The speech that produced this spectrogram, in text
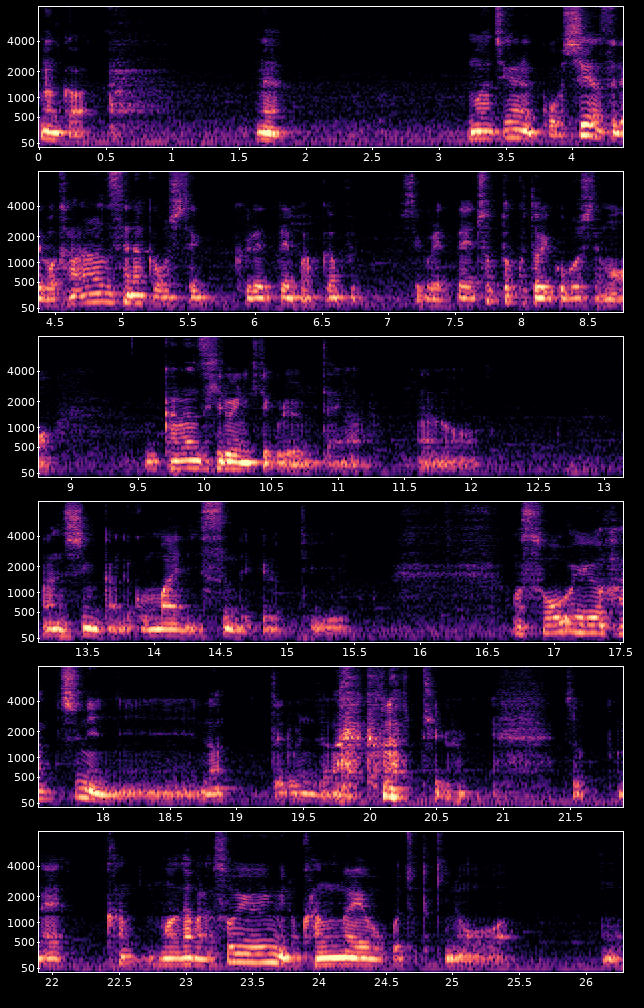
なんか間違いなくこうシェアすれば必ず背中を押してくれてバックアップしてくれてちょっと取りこぼしても必ず拾いに来てくれるみたいなあの安心感でこう前に進んでいけるっていう、まあ、そういう8人になってるんじゃないかなっていうふうにちょっとねかんまあだからそういう意味の考えをこうちょっと昨日は思っ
